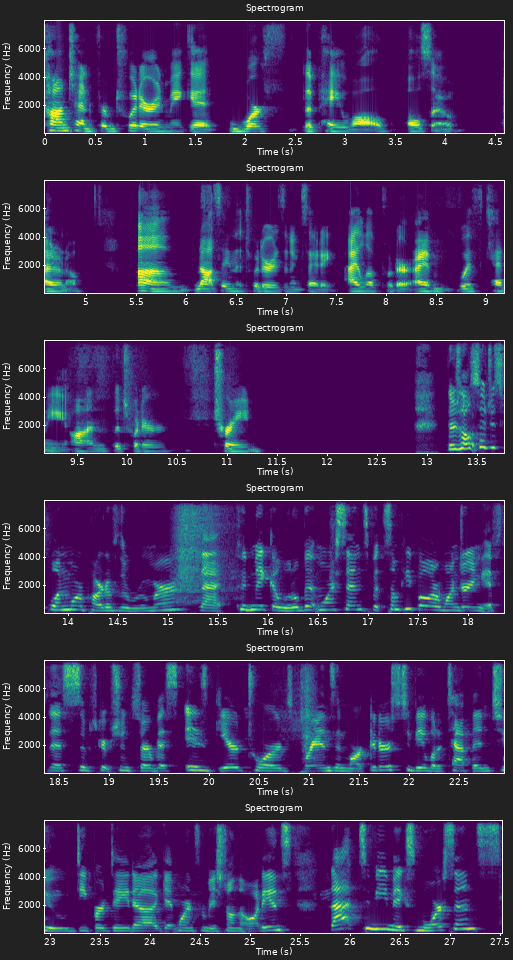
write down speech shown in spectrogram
content from Twitter and make it worth the paywall also? I don't know. Um, not saying that Twitter isn't exciting. I love Twitter. I'm with Kenny on the Twitter train. There's also just one more part of the rumor that could make a little bit more sense, but some people are wondering if this subscription service is geared towards brands and marketers to be able to tap into deeper data, get more information on the audience. That to me makes more sense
